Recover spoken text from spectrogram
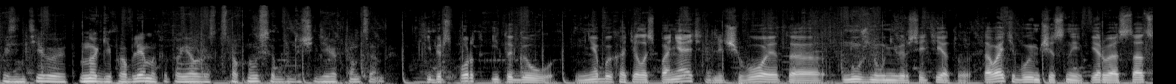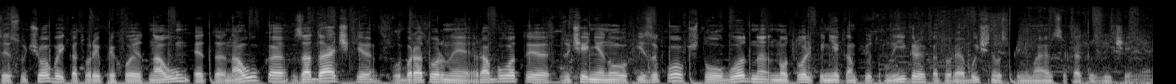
презентирует многие проблемы, которые я уже столкнулся, будучи директором центра киберспорт и ТГУ. Мне бы хотелось понять, для чего это нужно университету. Давайте будем честны. Первые ассоциации с учебой, которые приходят на ум, это наука, задачки, лабораторные работы, изучение новых языков, что угодно, но только не компьютерные игры, которые обычно воспринимаются как развлечение.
